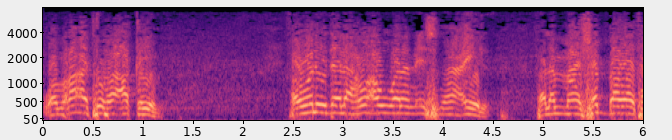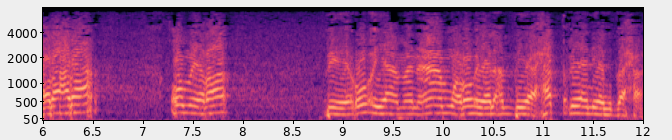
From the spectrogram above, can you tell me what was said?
وامرأته عقيم. فولد له أولا إسماعيل. فلما شب وترعرع أمر برؤيا منام ورؤيا الأنبياء حق بأن يذبحه.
